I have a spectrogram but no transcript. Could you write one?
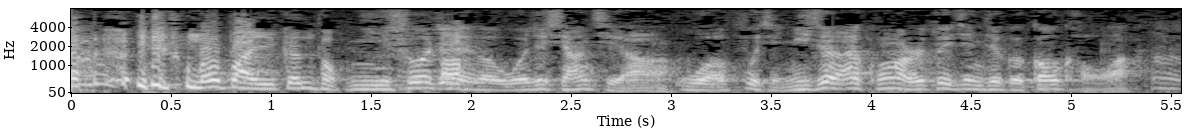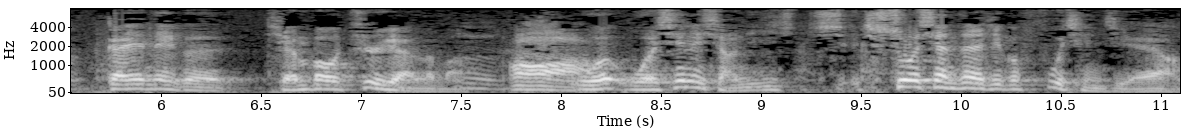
一出门绊一跟头。你说这个，我就想起啊，我父亲。你知道，哎，孔老师最近这个高考啊，该那个填报志愿了吗？啊，我我心里想，你说现在这个父亲节呀，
